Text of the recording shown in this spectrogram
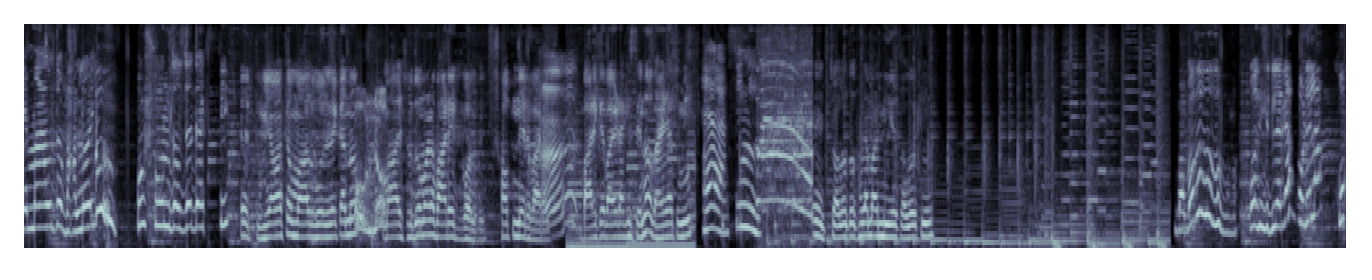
এ মাল তো ভালোই। খুব সুন্দর যে দেখতি। এ, তুমি আমাকে মাল বললে কেন? মাল শুধু আমার বারেক বলবে স্বপ্নের বারেক বারেকের বাড়িটা কি চেনো ভাইয়া তুমি? হ্যাঁ চিনি। এই চলো তো তাহলে আমার নিয়ে চলো তো। বাবা বাবা বাবা কোন হিটলার গান পড়েলাম খুব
